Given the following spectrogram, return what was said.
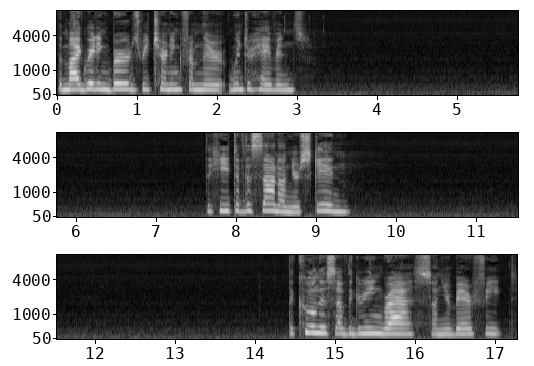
The migrating birds returning from their winter havens. The heat of the sun on your skin. The coolness of the green grass on your bare feet.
